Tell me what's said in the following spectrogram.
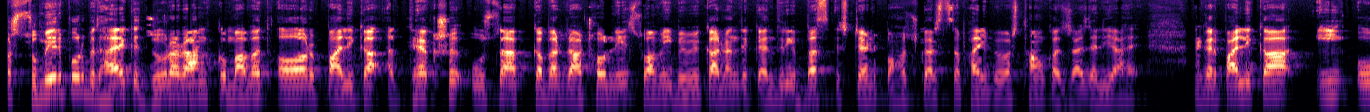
और सुमेरपुर विधायक जोराराम कुमावत और पालिका अध्यक्ष उषा कंवर राठौर ने स्वामी विवेकानंद केंद्रीय बस स्टैंड पहुंचकर सफ़ाई व्यवस्थाओं का जायजा लिया है। नगर पालिका ईओ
